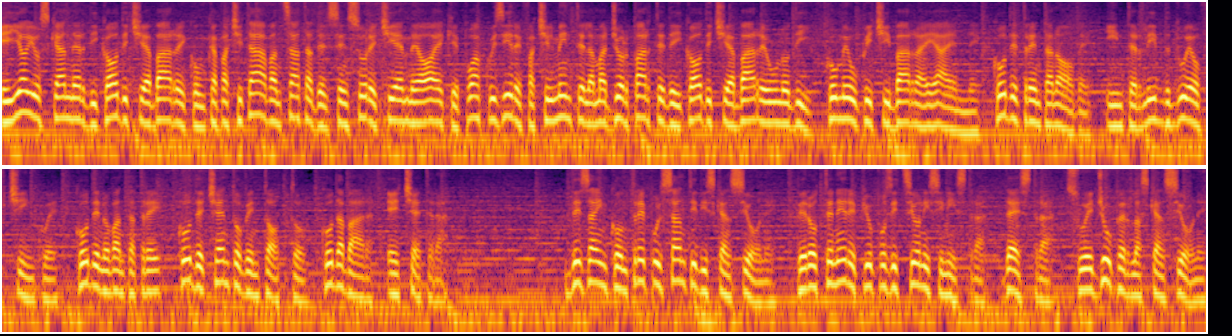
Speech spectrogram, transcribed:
e Yoyo Scanner di codici a barre con capacità avanzata del sensore CMOE che può acquisire facilmente la maggior parte dei codici a barre 1D, come UPC-EAN, code 39, interleaved 2 of 5, code 93, code 128, coda bar, eccetera. Design con tre pulsanti di scansione, per ottenere più posizioni sinistra, destra, su e giù per la scansione,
